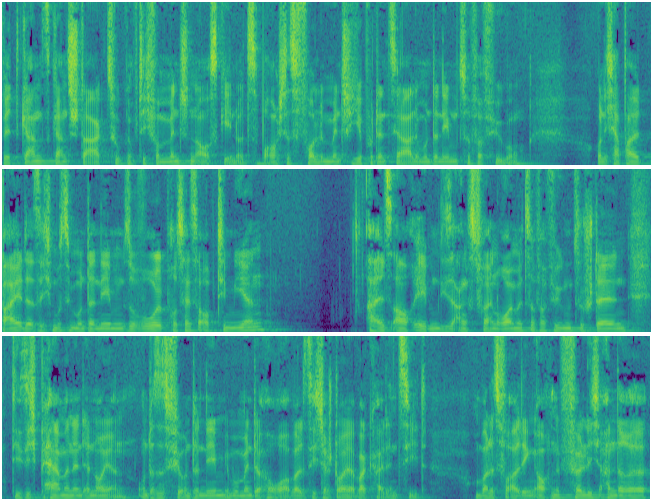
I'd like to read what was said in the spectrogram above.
wird ganz, ganz stark zukünftig vom Menschen ausgehen. Und so brauche ich das volle menschliche Potenzial im Unternehmen zur Verfügung. Und ich habe halt beides. Ich muss im Unternehmen sowohl Prozesse optimieren, als auch eben diese angstfreien Räume zur Verfügung zu stellen, die sich permanent erneuern. Und das ist für Unternehmen im Moment der Horror, weil es sich der Steuerbarkeit entzieht. Und weil es vor allen Dingen auch eine völlig andere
